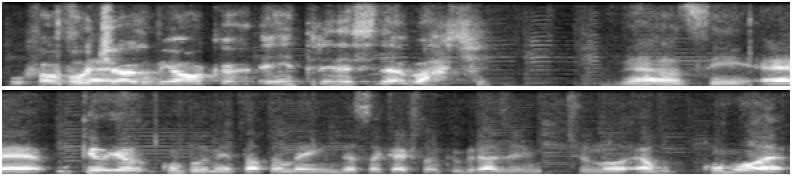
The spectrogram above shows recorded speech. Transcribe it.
Por favor, é, Thiago Minhoca, entre nesse debate. Não, assim, é, o que eu ia complementar também dessa questão que o Graziani mencionou é como é,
